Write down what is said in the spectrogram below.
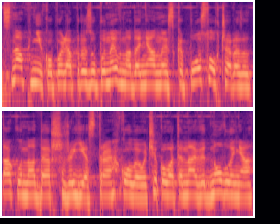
ЦНАП Нікополя призупинив надання низки послуг через атаку на держреєстри. Коли очікувати на відновлення,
